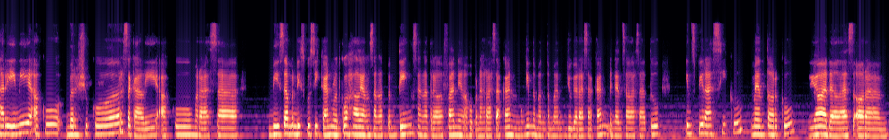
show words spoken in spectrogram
Hari ini aku bersyukur sekali aku merasa bisa mendiskusikan menurutku hal yang sangat penting, sangat relevan yang aku pernah rasakan, mungkin teman-teman juga rasakan dengan salah satu inspirasiku, mentorku. Dia adalah seorang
